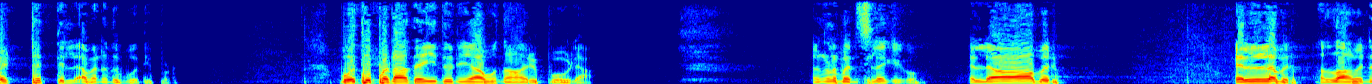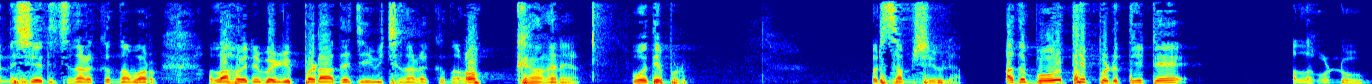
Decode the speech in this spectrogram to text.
ഘട്ടത്തിൽ അവനത് ബോധ്യപ്പെടും. ബോധ്യപ്പെടാതെ ഈ ദുനിയാവുന്ന ആരും പോവില്ല. നിങ്ങൾ മനസ്സിലാക്കിക്കോ? എല്ലാവരും എല്ലാവരും അള്ളാഹുവിനെ നിഷേധിച്ച് നടക്കുന്നവർ അള്ളാഹുവിനെ വഴിപ്പെടാതെ ജീവിച്ചു നടക്കുന്നവർ ഒക്കെ അങ്ങനെയാണ്. ബോധ്യപ്പെടും. ഒരു സംശയമില്ല അത് ബോധ്യപ്പെടുത്തിയിട്ടേ അള്ളാഹ് കൊണ്ടുപോകും.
